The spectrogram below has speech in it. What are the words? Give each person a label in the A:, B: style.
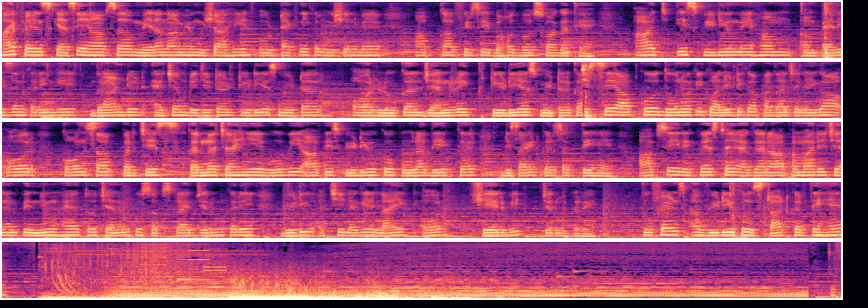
A: Hi friends कैसे हैं आप सब? मेरा नाम है मुशाहिद और टेक्निकल ओशन में आपका फिर से बहुत बहुत स्वागत है। आज इस वीडियो में हम कंपैरिजन करेंगे branded H M digital T D S meter और local generic T D S meter का, जिससे आपको दोनों की क्वालिटी का पता चलेगा और कौन सा परचेस करना चाहिए, वो भी आप इस वीडियो को पूरा देखकर डिसाइड कर सकते हैं। आपसे रिक्वेस्ट है, अगर आप हमारे चैनल पे न्यू हैं तो चैनल को सब्सक्राइब ज़रूर करें। वीडियो अच्छी लगे लाइक और शेयर भी ज़रूर करें। तो फ्रेंड्स अब वीडियो को स्टार्ट करते हैं।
